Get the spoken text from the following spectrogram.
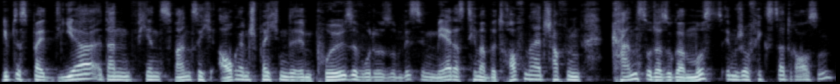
Gibt es bei dir dann 24 auch entsprechende Impulse, wo du so ein bisschen mehr das Thema Betroffenheit schaffen kannst oder sogar musst im Joe Fix da draußen?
